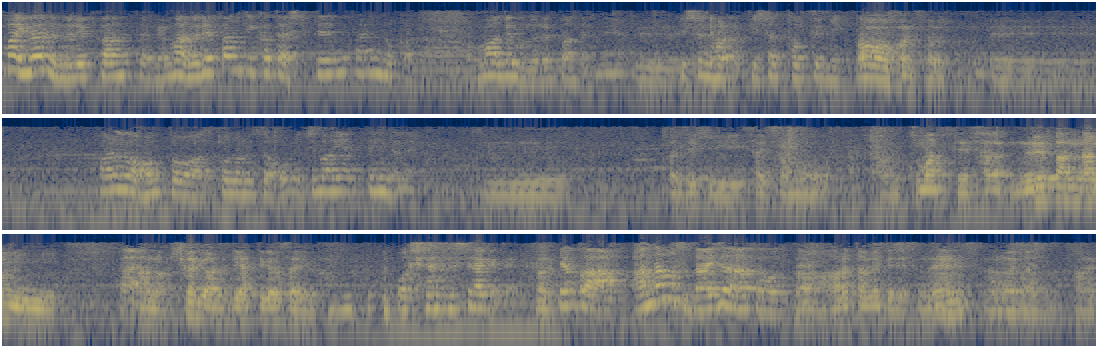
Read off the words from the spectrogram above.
まあいわゆる濡れパンってまあ濡れパンって言い方は知ってないのかな。まあでも濡れパンだよね。一緒にほら一緒に東京に行った。ああはいはいはい。うん。えあれは本当はあそこの店は一番やってるんじゃないかーうんじゃあぜひ斉藤さんもあの困ってさ濡れパン難民に、はい。あの光を当ててやってくださいよ。お知らせしなきゃて、はいやっぱアナウンス大事だなと思って。あ改めてですね、うん。思いましたはい、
